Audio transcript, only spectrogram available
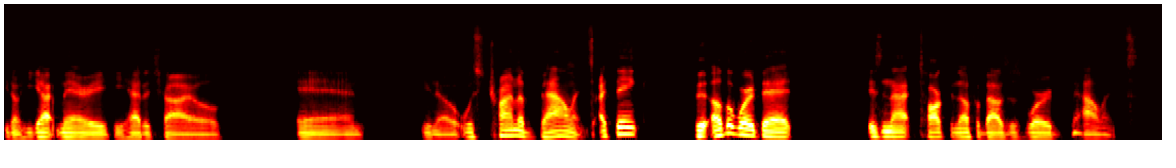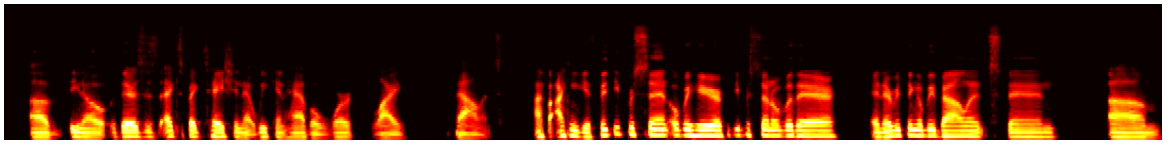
you know, he got married, he had a child, and you know, was trying to balance. I think the other word that is not talked enough about is this word balance. Of you know, there's this expectation that we can have a work life balance. I can get 50% over here, 50% over there, and everything will be balanced. And um,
